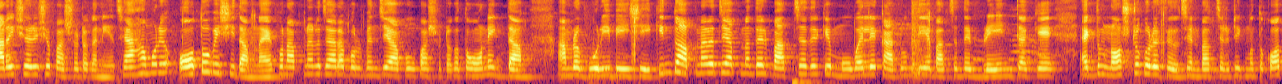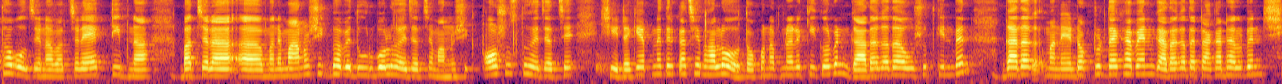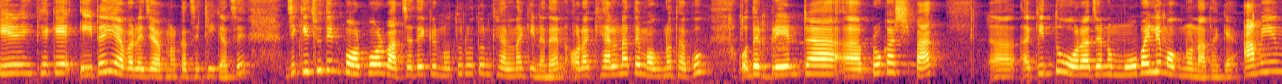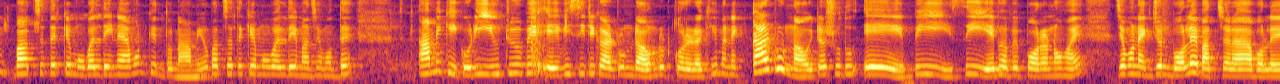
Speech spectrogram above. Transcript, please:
আড়াইশো আড়াইশো, পাঁচশো টাকা নিয়েছে। আহামরি অত বেশি দাম না। এখন আপনারা যারা বলবেন যে, আপু, পাঁচশো টাকা তো অনেক দাম, আমরা গরিব এই সেই। কিন্তু আপনারা যে, আপনাদের বাচ্চাদেরকে মোবাইলে কার্টুন দিয়ে বাচ্চাদের ব্রেনটাকে একদম নষ্ট করে ফেলছেন, বাচ্চারা ঠিকমতো কথা বলছে না, বাচ্চারা অ্যাক্টিভ না, বাচ্চারা মানে মানসিকভাবে দুর্বল হয়ে যাচ্ছে, মানসিক অসুস্থ হয়ে যাচ্ছে, সেটা কি আপনাদের কাছে ভালো? তখন আপনারা কি করবেন? গাদা গাদা ওষুধ কিনবেন, গাদা মানে ডক্টর দেখাবেন, গাদা গাদা টাকা ঢালবেন, সেই থেকে এইটাই অ্যাভারেজে আপনার কাছে ঠিক আছে। যে কিছুদিন পর পর বাচ্চাদেরকে নতুন নতুন খেলনা কিনে দেন, ওরা খেলনাতে মগ্ন থাকুক, ওদের ব্রেনটা প্রকাশ পাক কিন্তু ওরা যেন মোবাইলে মগ্ন না থাকে। আমি বাচ্চাদেরকে মোবাইল দিই না, এমন কিন্তু না। আমিও বাচ্চাদেরকে মোবাইল দিই মাঝে মধ্যে। আমি কি করি, ইউটিউবে এবিসিডি কার্টুন ডাউনলোড করে রাখি। মানে কার্টুন না, ওইটা শুধু এ বি সি এভাবে পড়ানো হয়। যেমন একজন বলে, বাচ্চারা বলে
